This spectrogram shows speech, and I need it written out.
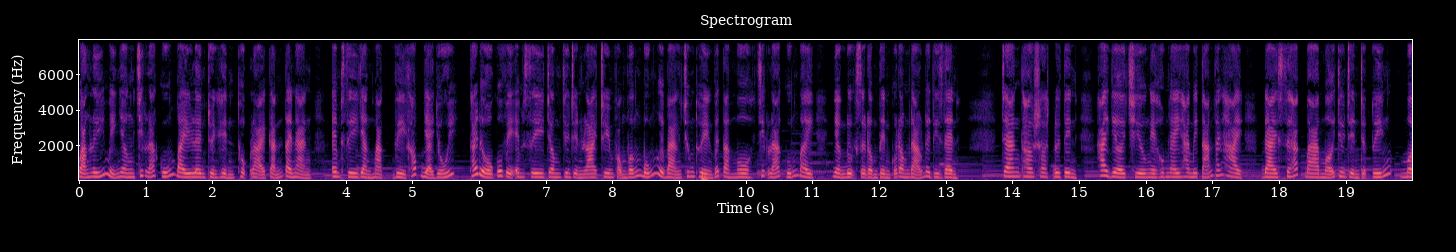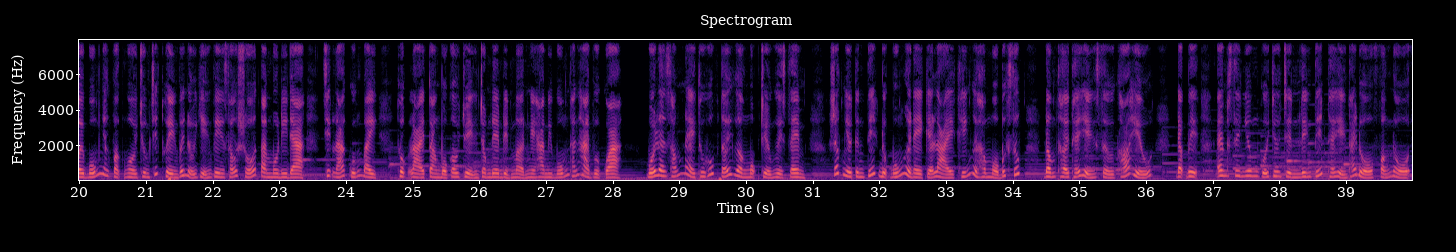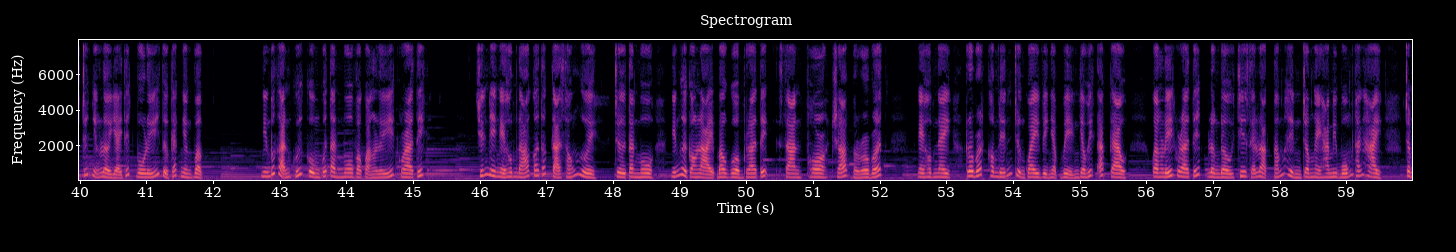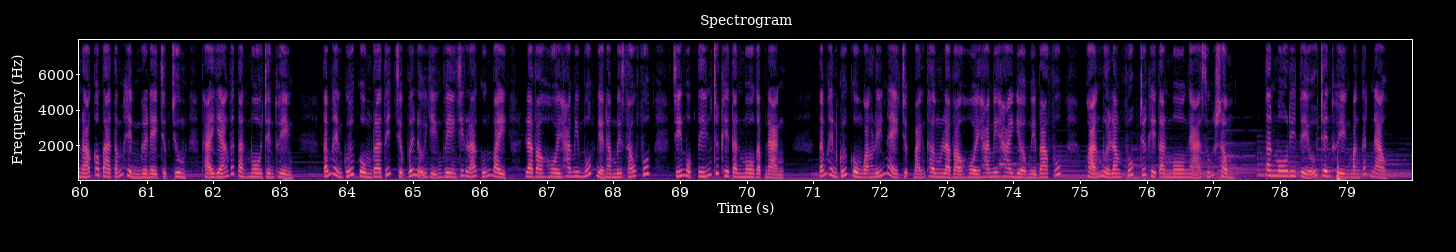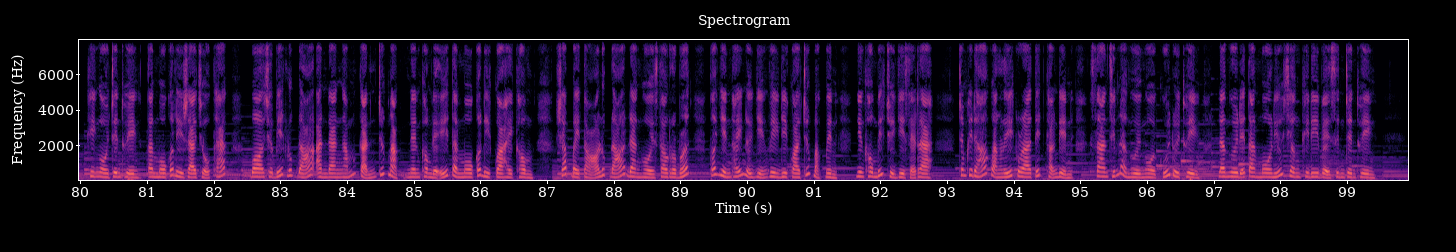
Quản lý mỹ nhân chiếc lá cuốn bay lên truyền hình thuật lại cảnh tai nạn, MC dằn mặt vì khóc giả dối. Thái độ của vị MC trong chương trình live stream phỏng vấn bốn người bạn chung thuyền với Tammo, chiếc lá cuốn bay, nhận được sự đồng tình của đông đảo netizen. Trang Kaoshot đưa tin, 2 giờ chiều ngày hôm nay 28 tháng 2, đài CH3 mở chương trình trực tuyến, mời 4 nhân vật ngồi chung chiếc thuyền với nữ diễn viên xấu số Tamonida, chiếc lá cuốn bay, thuật lại toàn bộ câu chuyện trong đêm định mệnh ngày 24 tháng 2 vừa qua. Buổi lên sóng này thu hút tới gần 1 triệu người xem. Rất nhiều tình tiết được bốn người này kể lại khiến người hâm mộ bức xúc, đồng thời thể hiện sự khó hiểu. Đặc biệt, MC Nhung của chương trình liên tiếp thể hiện thái độ phẫn nộ trước những lời giải thích vô lý từ các nhân vật. Những bức ảnh cuối cùng của Tanmo và quản lý Gratis. Chuyến đi ngày hôm đó có tất cả 6 người, trừ Tanmo, những người còn lại bao gồm Gratis, San, Paul, Job và Robert. Ngày hôm nay, Robert không đến trường quay vì nhập viện do huyết áp cao. Quản lý Creative lần đầu chia sẻ loạt tấm hình trong ngày 24 tháng 2, trong đó có 3 tấm hình người này chụp chung, thả dáng với Tanmo trên thuyền. Tấm hình cuối cùng Ratit chụp với nữ diễn viên chiếc lá cuốn bay là vào hồi 21 giờ 56 phút, chỉ một tiếng trước khi Tanmo gặp nạn. Tấm hình cuối cùng quản lý này chụp bản thân là vào hồi 22 giờ 13 phút, khoảng 15 phút trước khi Tanmo ngã xuống sông. Tanmo đi tiểu trên thuyền bằng cách nào? Khi ngồi trên thuyền, Tanmo có đi ra chỗ khác. Bo cho biết lúc đó anh đang ngắm cảnh trước mặt nên không để ý Tanmo có đi qua hay không. Sắp bày tỏ lúc đó đang ngồi sau Robert, có nhìn thấy nữ diễn viên đi qua trước mặt mình nhưng không biết chuyện gì xảy ra. Trong khi đó, quản lý Gratis khẳng định San chính là người ngồi cuối đuôi thuyền, là người để Tanmo níu chân khi đi vệ sinh trên thuyền.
